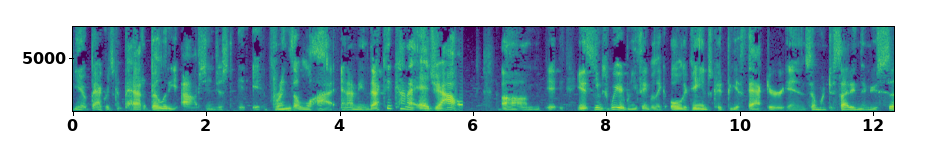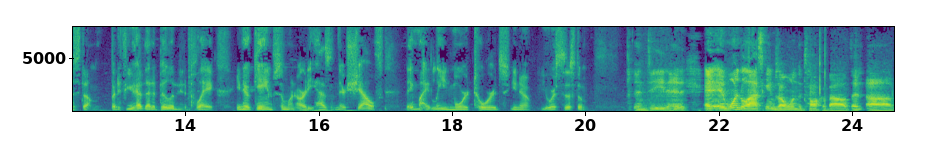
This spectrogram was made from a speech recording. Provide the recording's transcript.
you know backwards compatibility option just it, it brings a lot, and I mean that could kind of edge out um, it, it, seems weird when you think like older games could be a factor in someone deciding their new system. But if you have that ability to play, you know, games someone already has on their shelf, they might lean more towards, you know, your system. Indeed, and, and, and one of the last games I wanted to talk about that uh,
